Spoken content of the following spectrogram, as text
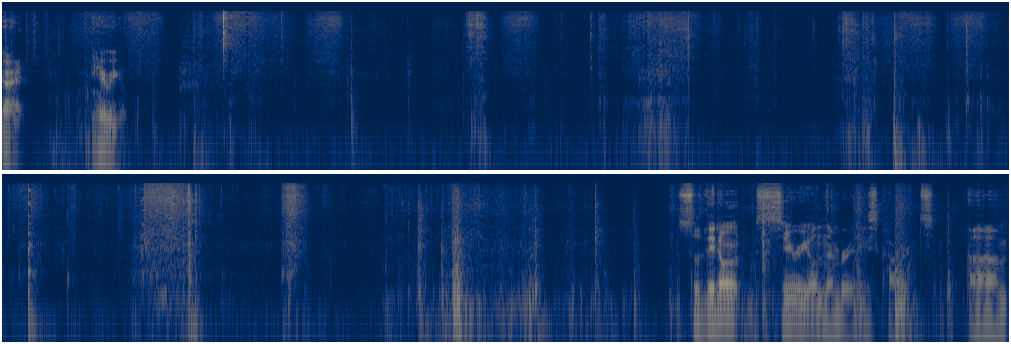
All right, here we go. They don't serial number these cards. Um,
